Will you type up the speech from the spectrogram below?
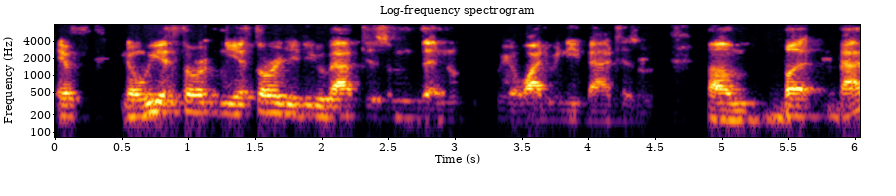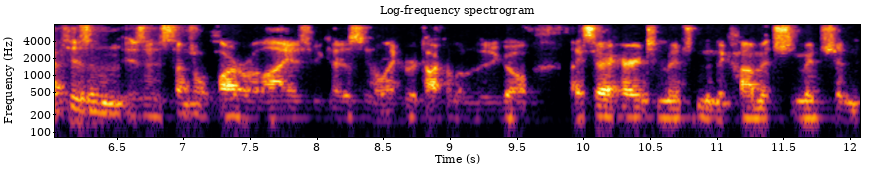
if, you know, we author- the authority to do baptism, then, you know, why do we need baptism? Um, but baptism is an essential part of our lives because, you know, like we were talking a little bit ago, like Sarah Harrington mentioned in the comments, she mentioned,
